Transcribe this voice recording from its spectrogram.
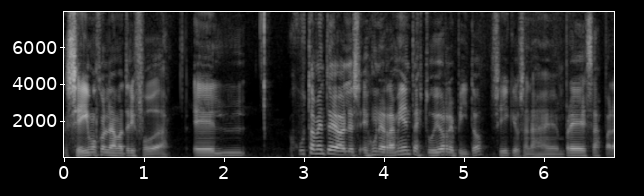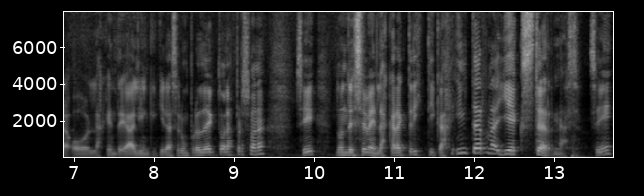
seguimos con la matriz FODA. El, justamente es una herramienta, estudio, repito, ¿sí? que usan las empresas para, o la gente, alguien que quiera hacer un proyecto, las personas, ¿sí? donde se ven las características internas y externas. ¿sí?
